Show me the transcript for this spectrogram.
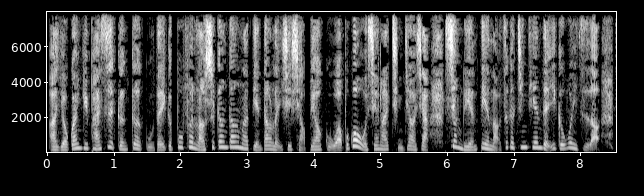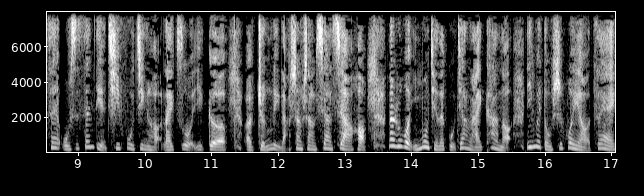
啊、有关于盘势跟个股的一个部分，老师刚刚呢点到了一些小标股啊。不过我先来请教一下，像联电脑这个今天的一个位置啊，在五十三点七附近哈、来做一个呃整理啦，上上下下哈、那如果以目前的股价来看呢、因为董事会哦在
